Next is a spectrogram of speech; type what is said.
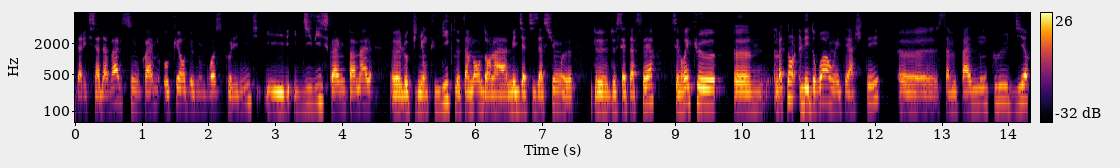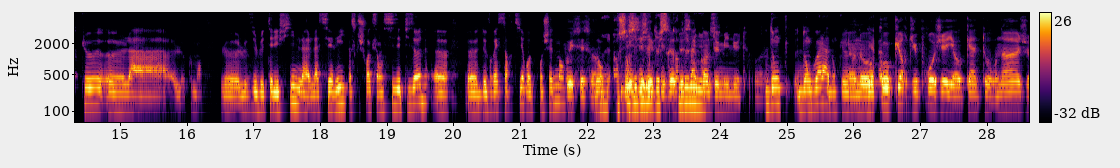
d'Alexia Daval sont quand même au cœur de nombreuses polémiques. Ils, divisent quand même pas mal l'opinion publique, notamment dans la médiatisation de cette affaire. C'est vrai que maintenant les droits ont été achetés. Euh, ça ne veut pas non plus dire que euh, la, le, comment, le, le, téléfilm, la, série, parce que je crois que c'est en 6 épisodes, euh, devrait sortir prochainement. Oui, c'est ça. en 6 épisodes, de 52, minutes. Donc, donc voilà. Donc, on est au cœur du projet, il n'y a aucun tournage,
